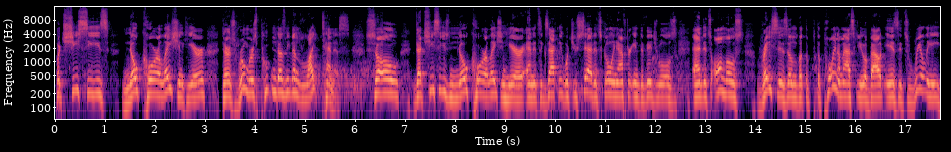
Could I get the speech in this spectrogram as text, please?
But she sees no correlation here. There's rumors Putin doesn't even like tennis. So that she sees no correlation here. And it's exactly what you said. It's going after individuals and it's almost racism. But the, the point I'm asking you about is it's really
